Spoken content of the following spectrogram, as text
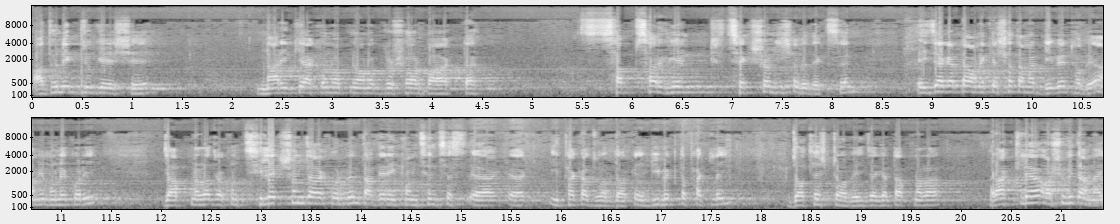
আধুনিক যুগে এসে নারীকে এখন আপনি অনগ্রসর বা একটা সাবসার্ভিয়েন্ট সেকশন হিসেবে দেখছেন। এই জায়গাটা অনেকের সাথে আমার ডিবেট হবে। আমি মনে করি যে আপনারা যখন সিলেকশন যারা করবেন, তাদের এই কনসেনসাস ই থাকা জ- দরকার। এই বিবেকটা থাকলেই যথেষ্ট হবে। এই জায়গাটা আপনারা রাখলে অসুবিধা নাই।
